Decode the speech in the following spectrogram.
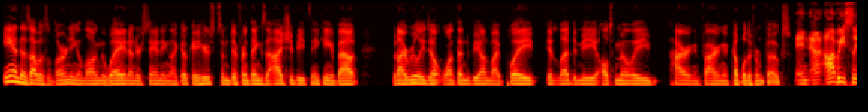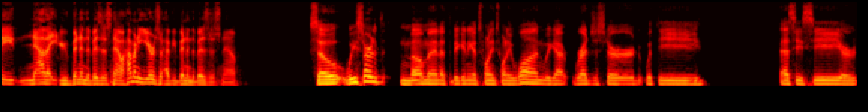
And as I was learning along the way and understanding, like, okay, here's some different things that I should be thinking about but I really don't want them to be on my plate. It led to me ultimately hiring and firing a couple different folks. And uh, obviously, now that you've been in the business now, how many years have you been in the business now? So we started Moment at the beginning of 2021. We got registered with the SEC or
